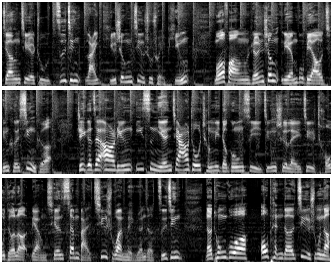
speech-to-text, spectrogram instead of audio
将借助资金来提升技术水平，模仿人声、脸部表情和性格。这个在二零一四年加州成立的公司已经是累计筹得了两千三百七十万美元的资金。那通过 Open 的技术呢，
